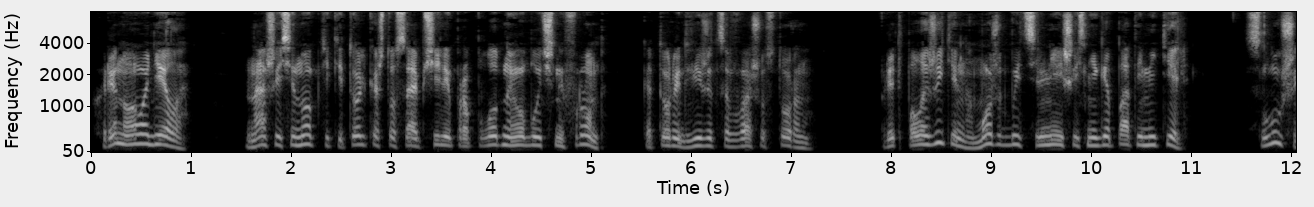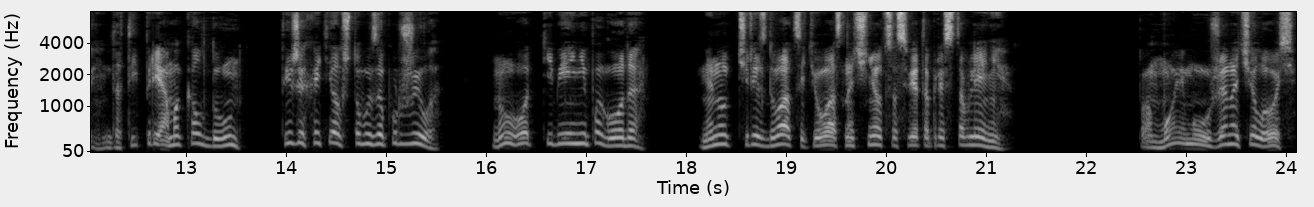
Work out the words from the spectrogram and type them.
Хреново дело! Наши синоптики только что сообщили про плотный облачный фронт, который движется в вашу сторону. Предположительно, может быть сильнейший снегопад и метель. Слушай, да ты прямо колдун!» Ты же хотел, чтобы запуржило. Ну вот тебе и не погода. Минут через двадцать у вас начнется светопредставление. По-моему, уже началось.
